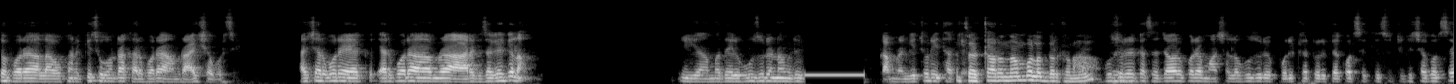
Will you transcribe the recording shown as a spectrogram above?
তো পরে আল্লাহ ওখানে কিছুক্ষণ রাখার পরে আমরা আইসা পড়ছি। আইসার পরে এক এরপরে আমরা আরেক জায়গায় গেলাম। ই আমাদের হুজুরের নাম হলো কামরাঙ্গি চড়ি থাকে। আচ্ছা কারও নাম বলার দরকার নাই? হ্যাঁ, হুজুরের কাছে যাওয়ার পরে মাসাল্লাহ হুজুরের পরীক্ষা টরীক্ষা করছে কিছু চিকিৎসা করছে।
